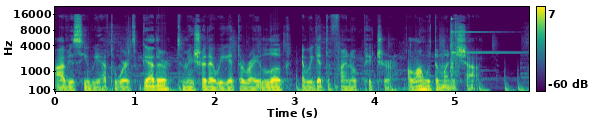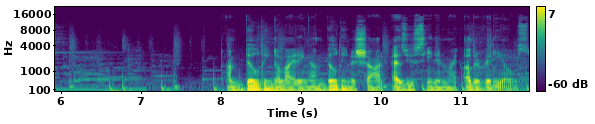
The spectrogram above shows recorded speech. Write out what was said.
Obviously, we have to work together to make sure that we get the right look and we get the final picture along with the money shot. I'm building the lighting, I'm building the shot as you've seen in my other videos.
